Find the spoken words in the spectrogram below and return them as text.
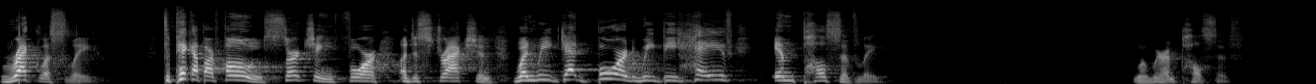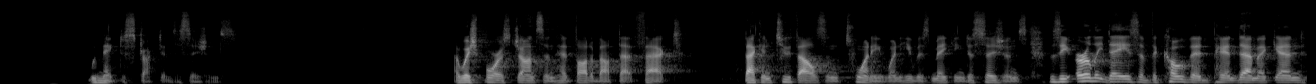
recklessly, to pick up our phones searching for a distraction. When we get bored, we behave impulsively. When we're impulsive, we make destructive decisions. I wish Boris Johnson had thought about that fact back in 2020 when he was making decisions. It was the early days of the COVID pandemic, and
